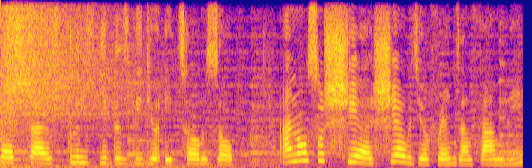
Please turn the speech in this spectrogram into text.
hairstyles please give this video a thumbs up and also share share with your friends and family.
